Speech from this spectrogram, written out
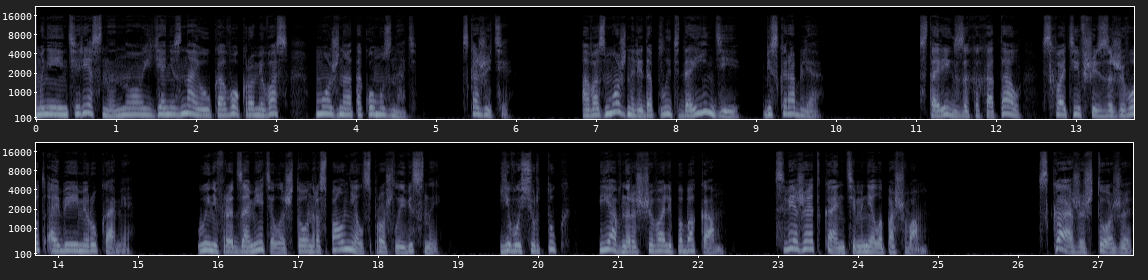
Мне интересно, но я не знаю, у кого, кроме вас, можно о таком узнать. Скажите, а возможно ли доплыть до Индии без корабля?» Старик захохотал, схватившись за живот обеими руками. Уинифред заметила, что он располнел с прошлой весны. Его сюртук явно расшивали по бокам. Свежая ткань темнела по швам. «Скажешь тоже,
